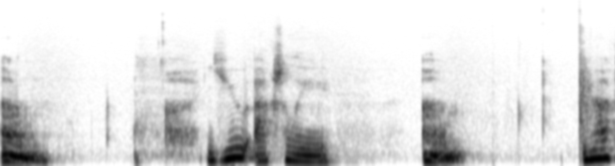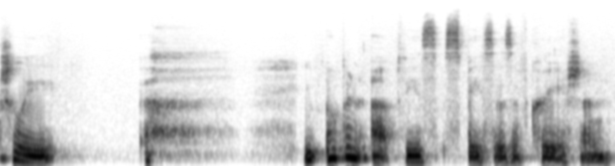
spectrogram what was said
um, you actually, um, you actually, uh, you open up these spaces of creation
